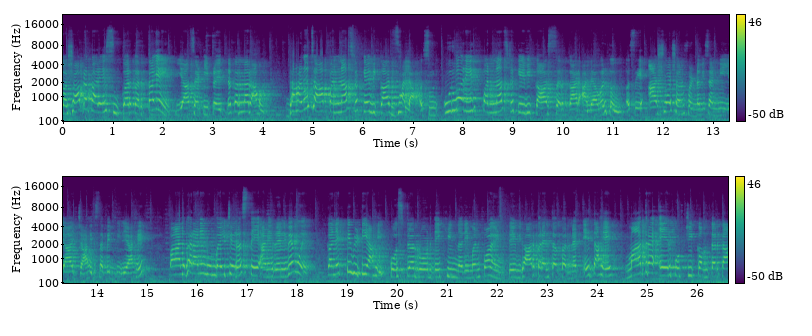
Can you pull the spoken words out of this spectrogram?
कशा प्रकारे सुकर करता येईल यासाठी प्रयत्न करणार आहोत. डहाणूचा पन्नास टक्के विकास झाला असून उर्वरित पन्नास टक्के विकास सरकार आल्यावर करू असे आश्वासन फडणवीसांनी या जाहीर सभेत दिले आहे. पालघर आणि मुंबईचे रस्ते आणि रेल्वेमुळे कनेक्टिव्हिटी आहे. कोस्टल रोड देखील नरिमन पॉइंट ते विरारपर्यंत करण्यात येत आहे. मात्र एअरपोर्टची कमतरता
